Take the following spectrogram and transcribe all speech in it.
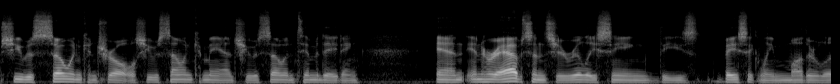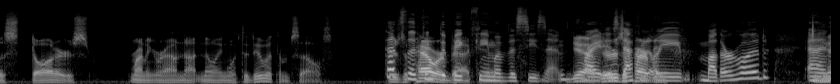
she was so in control. She was so in command. She was so intimidating. And in her absence, you're really seeing these basically motherless daughters running around not knowing what to do with themselves. That's the, the big theme of the season, Yeah, right? Is is a power definitely motherhood, and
